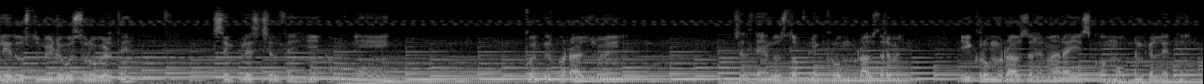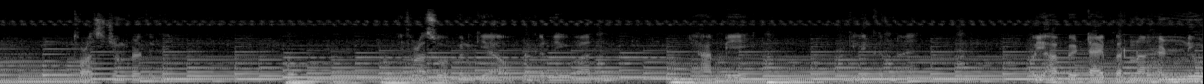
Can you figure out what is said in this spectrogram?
चलिए दोस्तों वीडियो को शुरू करते हैं। सिंपली चलते हैं अपने कोई भी ब्राउज़र में। चलते हैं दोस्तों अपने क्रोम ब्राउज़र में। ये क्रोम ब्राउज़र हमारा, इसको हम ओपन कर लेते हैं। थोड़ा सा जूम कर देते हैं। ये थोड़ा सा ओपन किया ओपन करने के बाद यहाँ पे क्लिक करना है। और यहाँ पे टाइप करना है न्यू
